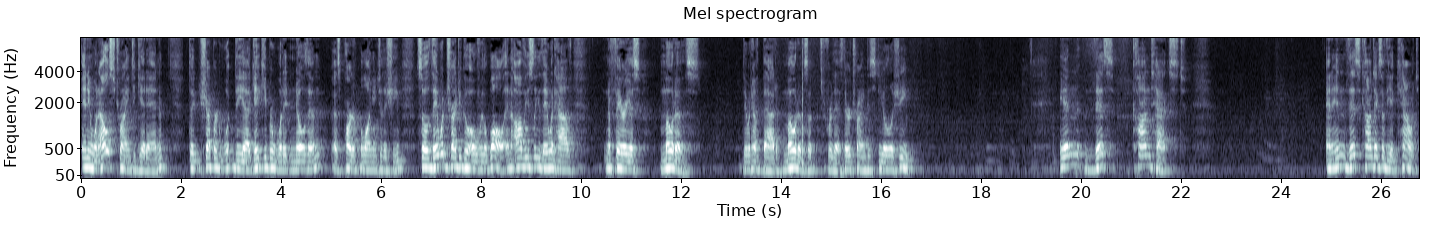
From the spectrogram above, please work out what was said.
Anyone else trying to get in, the shepherd, the uh, gatekeeper wouldn't know them as part of belonging to the sheep, so they would try to go over the wall. And obviously, they would have nefarious motives. They would have bad motives for this. They're trying to steal a sheep. In this context, and in this context of the account,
